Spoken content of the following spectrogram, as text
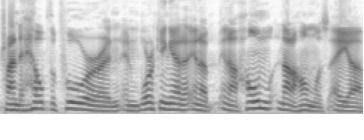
trying to help the poor and, and working at a, in, a, in a home, not a homeless, a, uh,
